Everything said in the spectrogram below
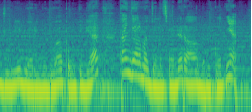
Juni 2023, tanggal Majelis Federal berikutnya.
